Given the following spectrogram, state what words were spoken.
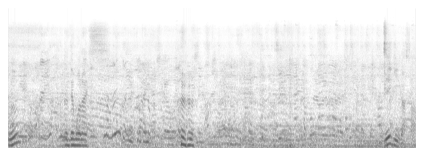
うん？なんでもない。っす まあ何かにかけなかったネギがさ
